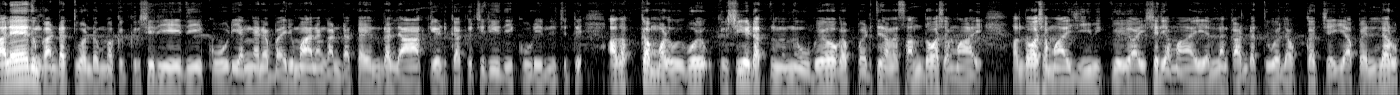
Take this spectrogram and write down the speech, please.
പലതും കണ്ടെത്തുകൊണ്ട് നമുക്ക് കൃഷി രീതി കൂടി എങ്ങനെ വരുമാനം കണ്ടെത്താം എന്തെല്ലാം ആക്കിയെടുക്കുക കൃഷി രീതി കൂടി എന്ന് വെച്ചിട്ട് അതൊക്കെ നമ്മൾ കൃഷിയിടത്തിൽ നിന്ന് ഉപയോഗപ്പെടുത്തി നല്ല സന്തോഷമായി സന്തോഷമായി ജീവിക്കുകയും ഐശ്വര്യമായി എല്ലാം കണ്ടെത്തുകയും ഒക്കെ ചെയ്യുക. അപ്പോൾ എല്ലാവരും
